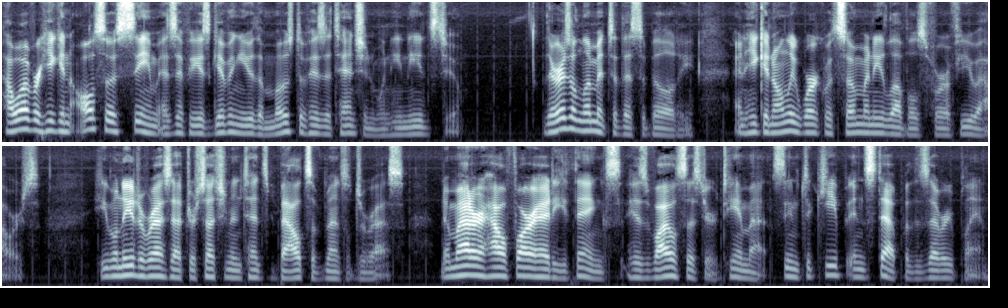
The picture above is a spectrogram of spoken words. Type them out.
However, he can also seem as if he is giving you the most of his attention when he needs to. There is a limit to this ability, and he can only work with so many levels for a few hours. He will need a rest after such an intense bouts of mental duress. No matter how far ahead he thinks, his vile sister, Tiamat, seems to keep in step with his every plan.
